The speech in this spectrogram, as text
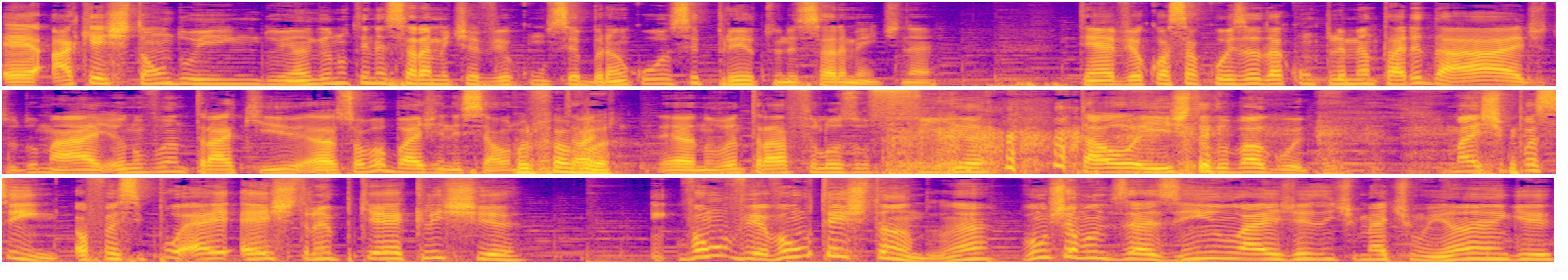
É, a questão do yin e do yang não tem necessariamente a ver com ser branco ou ser preto, necessariamente, né? Tem a ver com essa coisa da complementaridade e tudo mais. Eu não vou entrar aqui, é só bobagem inicial. Por vou entrar- favor. é, não vou entrar na filosofia taoísta do bagulho. Mas, tipo assim, eu falei assim, pô, é, é estranho porque é clichê. E Vamos ver, vamos testando, né? Vamos chamando de Zezinho, aí às vezes a gente mete um Yang,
